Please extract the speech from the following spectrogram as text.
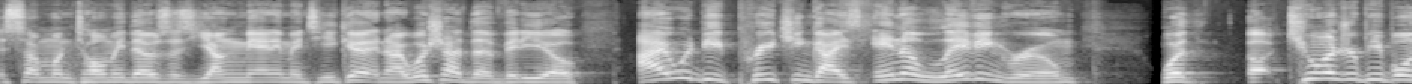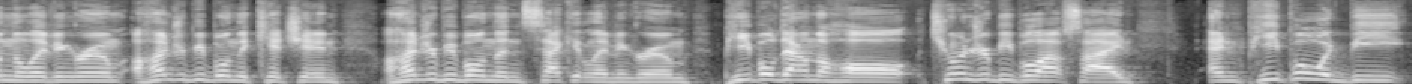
someone told me there was this young man in Manteca, and I wish I had the video. I would be preaching, guys, in a living room with uh, 200 people in the living room, 100 people in the kitchen, 100 people in the second living room, people down the hall, 200 people outside, and people would be,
